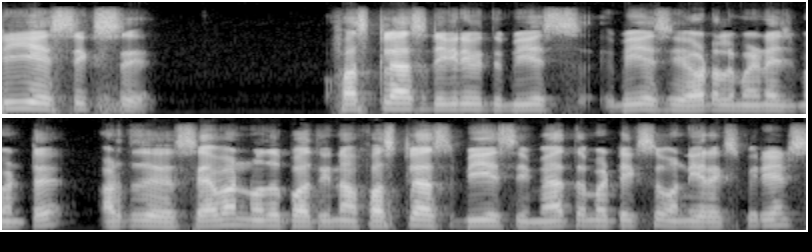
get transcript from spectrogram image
TA six first class degree with BS BSc hotel management அடுத்தது செவன் வந்து பார்த்தீங்கன்னா first class BSc mathematics one year experience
